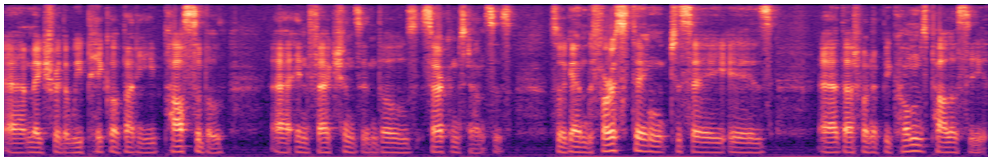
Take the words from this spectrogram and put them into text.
uh, make sure that we pick up any possible uh, infections in those circumstances. So again, the first thing to say is uh, that when it becomes policy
